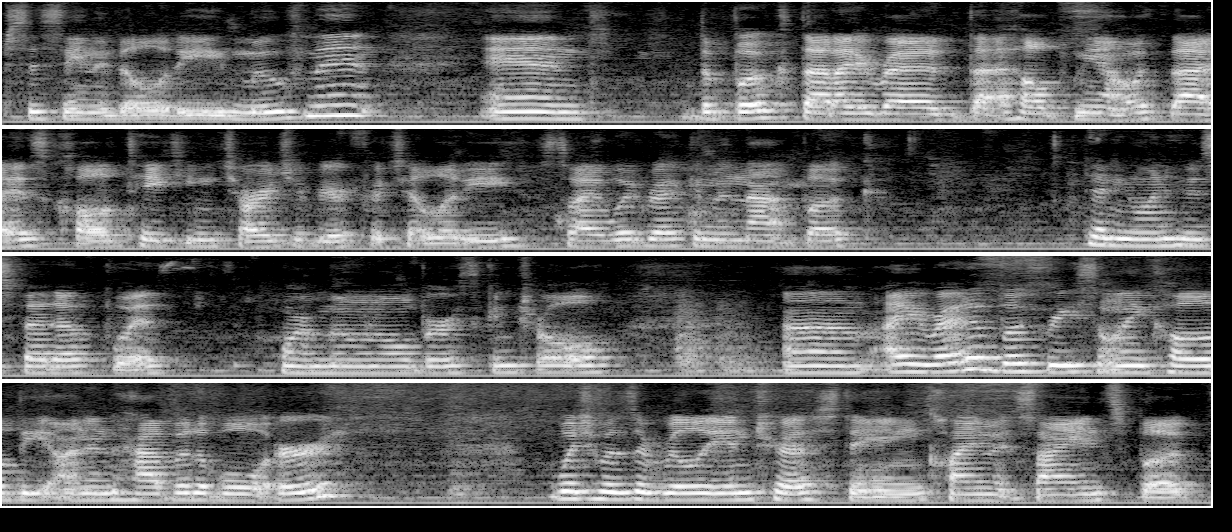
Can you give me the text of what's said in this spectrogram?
sustainability movement. And the book that i read that helped me out with that is called taking charge of your fertility. So i would recommend that book to anyone who's fed up with hormonal birth control. Um, i read a book recently called the uninhabitable earth which was a really interesting climate science book.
